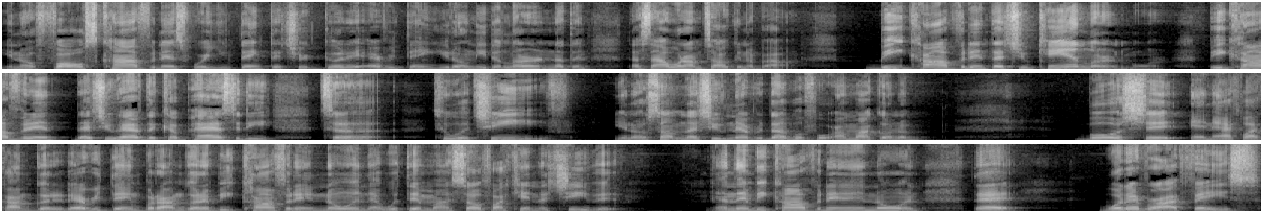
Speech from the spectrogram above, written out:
you know, false confidence where you think that you're good at everything, you don't need to learn nothing. That's not what I'm talking about. Be confident that you can learn more. Be confident that you have the capacity to to achieve, you know, something that you've never done before. I'm not going to bullshit and act like I'm good at everything, but I'm going to be confident in knowing that within myself I can achieve it. And then be confident in knowing that whatever I face,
